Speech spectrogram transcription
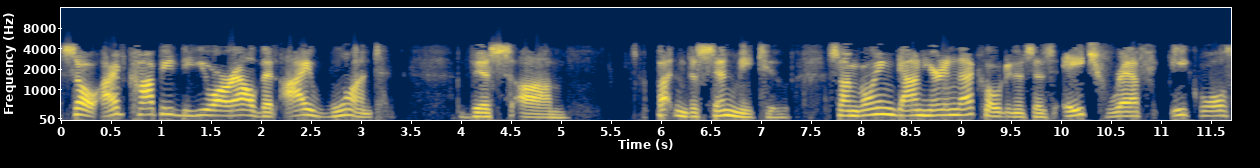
So I've copied the URL that I want this um, button to send me to. So I'm going down here in that code and it says href equals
